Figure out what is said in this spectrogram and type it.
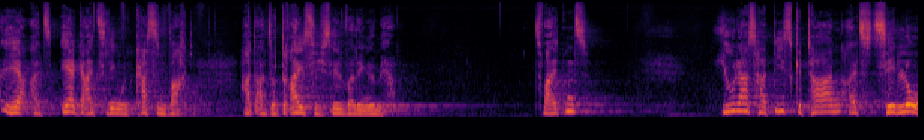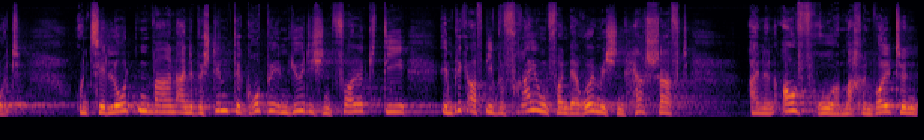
Er als Ehrgeizling und Kassenwacht hat also 30 Silberlinge mehr. Zweitens, Judas hat dies getan als Zelot. Und Zeloten waren eine bestimmte Gruppe im jüdischen Volk, die im Blick auf die Befreiung von der römischen Herrschaft einen Aufruhr machen wollten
